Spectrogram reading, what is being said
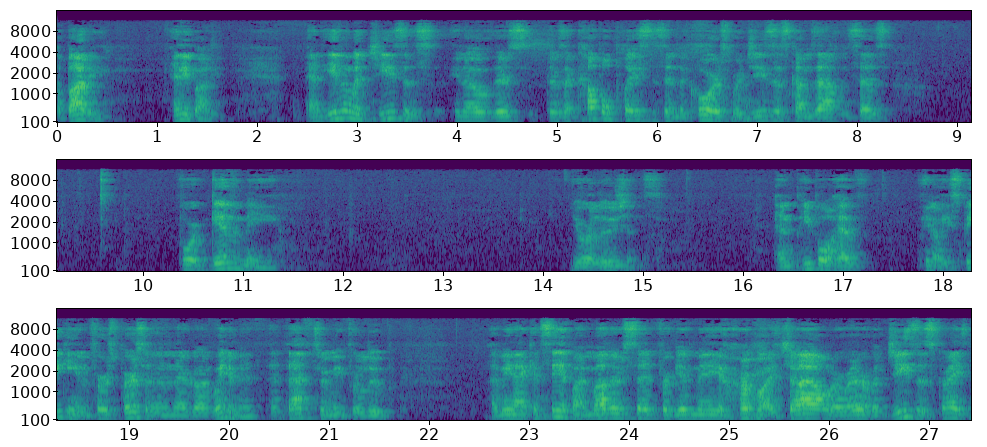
a body, anybody. And even with Jesus, you know, there's there's a couple places in the course where Jesus comes out and says, "Forgive me your illusions." And people have, you know, he's speaking in first person, and they're going, "Wait a minute, that, that threw me for a loop." I mean, I can see if my mother said, "Forgive me," or my child, or whatever, but Jesus Christ,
